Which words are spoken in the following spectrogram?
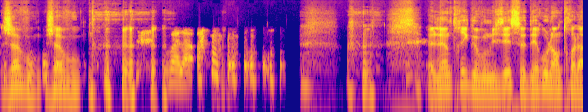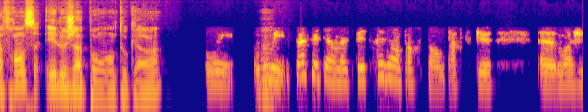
J'avoue, j'avoue. voilà. L'intrigue, vous me disiez, se déroule entre la France et le Japon, en tout cas. Hein? Oui, Ouais. Oui, ça c'était un aspect très important parce que euh, moi je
